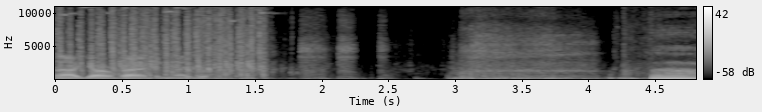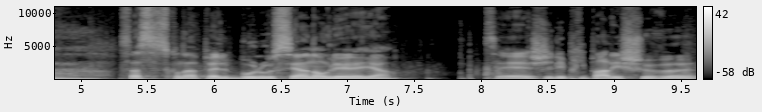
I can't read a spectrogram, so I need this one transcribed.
No, you're a virgin, mate. Ça, c'est ce qu'on appelle bolosser un anglais, les gars. Je l'ai pris par les cheveux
